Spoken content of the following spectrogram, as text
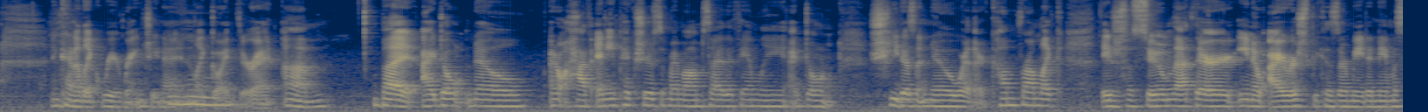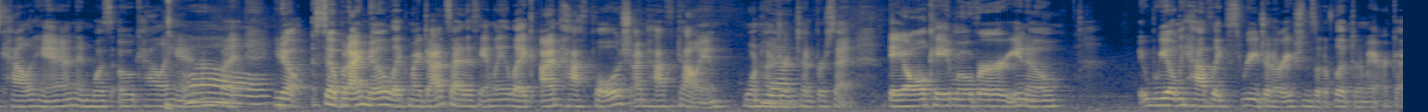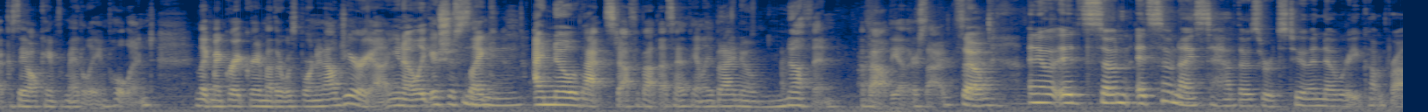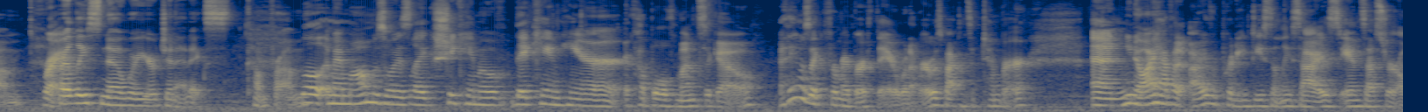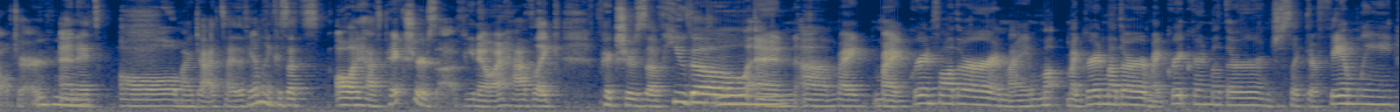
and kind of like rearranging it and Mm-hmm. like going through it. Um, but I don't know. I don't have any pictures of my mom's side of the family. I don't. She doesn't know where they come from. Like they just assume that they're you know Irish because their maiden name is Callahan and was O'Callahan. Wow. But you know, so but I know like my dad's side of the family. Like I'm half Polish. I'm half Italian. One hundred ten percent. They all came over. You know, we only have like three generations that have lived in America because they all came from Italy and Poland. Like my great grandmother was born in Algeria. You know, like it's just like Mm-hmm. I know that stuff about that side of the family, but I know nothing about the other side. So I know it's so it's so nice to have those roots too and know where you come from, Right. Or at least know where your genetics come from. Well, and my mom was always like, she came over, they came here a couple of months ago. I think it was like for my birthday or whatever. It was back in September. And you know, I have a I have a pretty decently sized ancestor altar, and it's all my dad's side of the family because that's all I have pictures of. You know, I have like pictures of Hugo and um, my my grandfather and my my grandmother and my great grandmother and just like their family.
